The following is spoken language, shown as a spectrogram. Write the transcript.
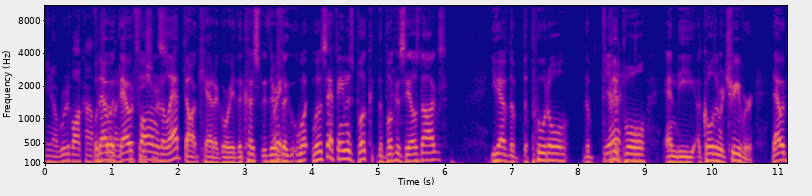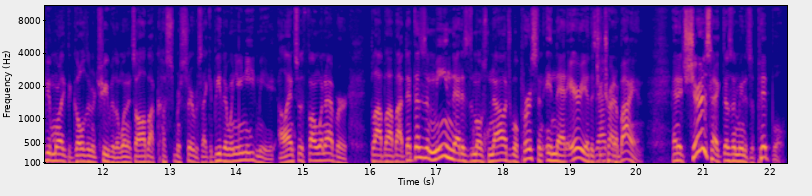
you know root of all Well, that would that would fall under expectations. the lapdog category. The cus- there's Right. the what, what's that famous book, the Book of mm-hmm. Sales Dogs? You have the the poodle, the Yeah. pit bull, and the uh, golden retriever. That would be more like the golden retriever, the one that's all about customer service. I could be there when you need me. I'll answer the phone whenever. Blah blah blah. That doesn't mean that is the most knowledgeable person in that area that you're trying to buy in, and it sure as heck doesn't mean it's a pit bull,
